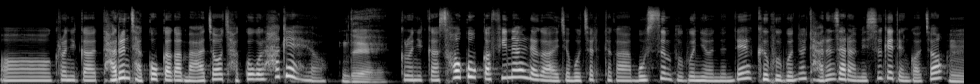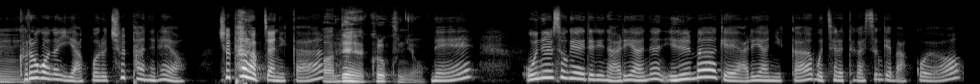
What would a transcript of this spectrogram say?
어 그러니까 다른 작곡가가 마저 작곡을 하게 해요. 네. 그러니까 서곡과 피날레가 이제 모차르트가 못 쓴 부분이었는데 그 부분을 다른 사람이 쓰게 된 거죠. 음. 그러고는 이 악보를 출판을 해요. 출판업자니까. 아, 네, 그렇군요. 네. 오늘 소개해드린 아리아는 1막의 아리아니까 모차르트가 쓴 게 맞고요.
